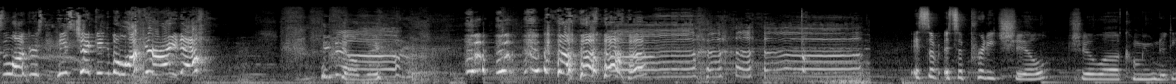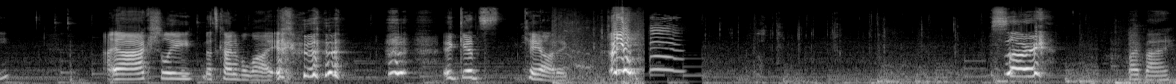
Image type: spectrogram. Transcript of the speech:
He checks the lockers. He's checking the locker right now. He killed me. It's a it's a pretty chill chill uh, community. I, uh, actually, that's kind of a lie. it gets chaotic. Sorry. Bye bye.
